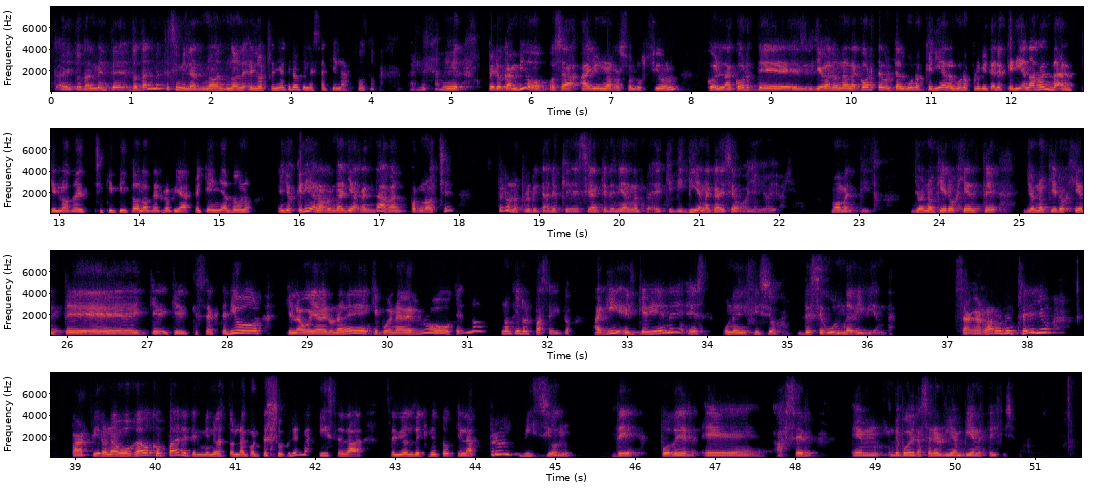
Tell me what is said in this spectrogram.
Eh, totalmente, totalmente similar. No, no, el otro día creo que le saqué la foto. A ver, déjame ver. Pero cambió. O sea, hay una resolución con la corte, llevaron a la corte porque algunos querían, algunos propietarios querían arrendar, que los de chiquititos, los de propiedades pequeñas de uno, Ellos querían arrendar y arrendaban por noche, pero los propietarios que decían que tenían, eh, que vivían acá decían, oye, oye, oye, momentito. Yo no quiero gente, yo no quiero gente que, que, sea exterior, que la voy a ver una vez, que pueden haber robos, no, no quiero el paseíto. Aquí el que viene es un edificio de segunda vivienda. Se agarraron entre ellos, partieron abogados, compadre, terminó esto en la Corte Suprema y se, da, se dio el decreto que la prohibición de poder eh, hacer em, de poder hacer Airbnb en este edificio.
